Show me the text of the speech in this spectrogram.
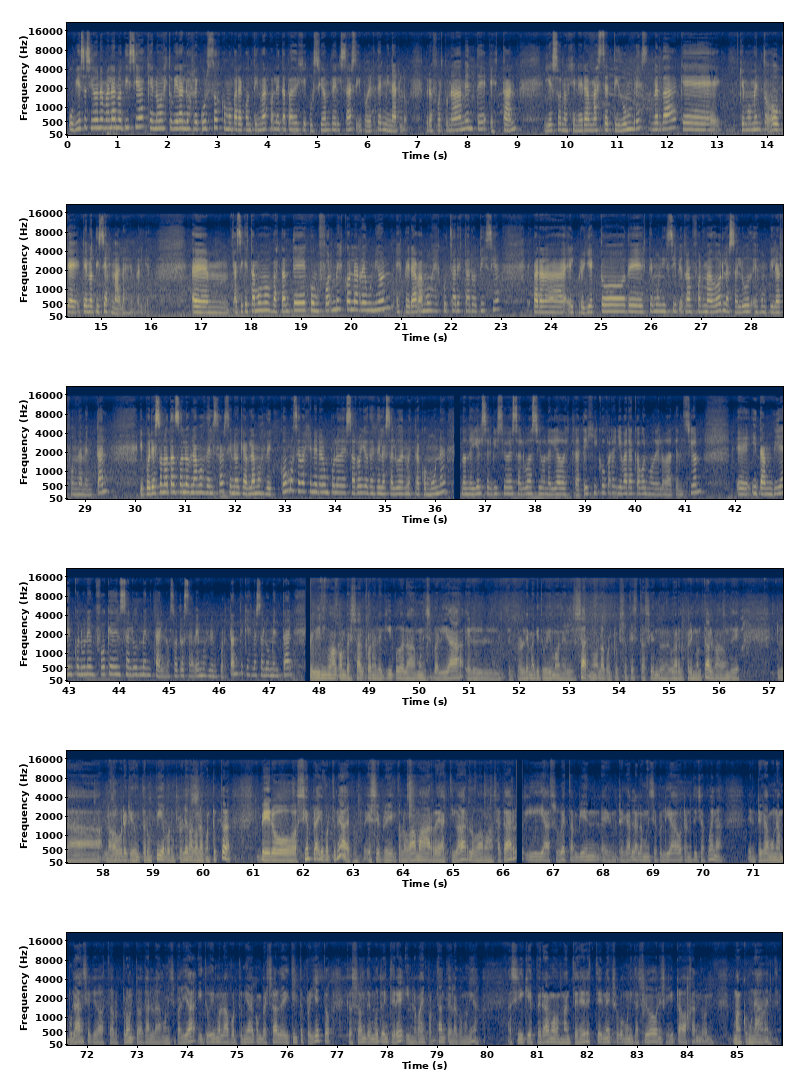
Hubiese sido una mala noticia que no estuvieran los recursos como para continuar con la etapa de ejecución del SARS y poder terminarlo, pero afortunadamente están y eso nos genera más certidumbres, ¿verdad?, que, que momentos o que, que noticias malas en realidad. Eh, así que estamos bastante conformes con la reunión, esperábamos escuchar esta noticia. Para el proyecto de este municipio transformador, la salud es un pilar fundamental y por eso no tan solo hablamos del SAR, sino que hablamos de cómo se va a generar un polo de desarrollo desde la salud de nuestra comuna, donde ya el servicio de salud ha sido un aliado estratégico para llevar a cabo el modelo de atención eh, y también con un enfoque en salud mental. Nosotros sabemos lo importante que es la salud mental. Vinimos a conversar con el equipo de la municipalidad el, el problema que tuvimos en el SAR, ¿no? la construcción que se está haciendo en de Fray Montalva, donde la, la, obra quedó interrumpida por un problema con la constructora. Pero siempre hay oportunidades. Pues. Ese proyecto lo vamos a reactivar, lo vamos a sacar y a su vez también eh, entregarle a la municipalidad otras noticias buenas entregamos una ambulancia que va a estar pronto acá en la municipalidad y tuvimos la oportunidad de conversar de distintos proyectos que son de mutuo interés y lo más importante de la comunidad. Así que esperamos mantener este nexo de comunicación y seguir trabajando mancomunadamente.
